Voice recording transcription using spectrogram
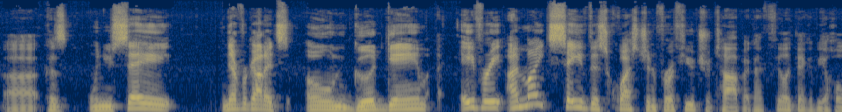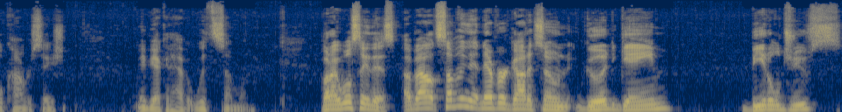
Because uh, when you say never got its own good game, Avery, I might save this question for a future topic. I feel like that could be a whole conversation. Maybe I could have it with someone. But I will say this about something that never got its own good game Beetlejuice.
